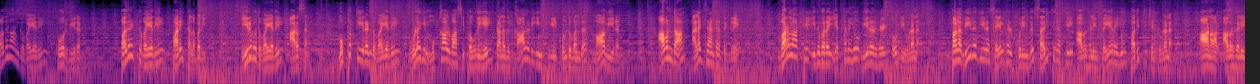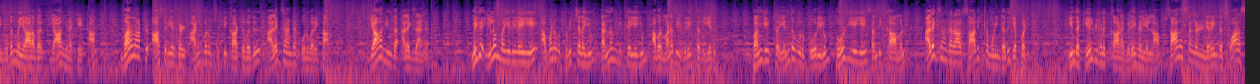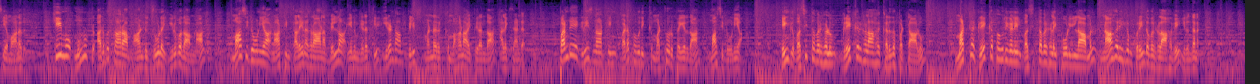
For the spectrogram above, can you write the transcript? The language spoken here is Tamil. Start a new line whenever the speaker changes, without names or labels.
பதினான்கு வயதில் போர் வீரன் பதினெட்டு வயதில் படைத்தளபதி இருபது வயதில் அரசன் முப்பத்தி இரண்டு வயதில் உலகின் முக்கால்வாசி பகுதியை தனது காலடியின் கீழ் கொண்டு வந்த மாவீரன். அவன்தான் அலெக்சாண்டர் தி கிரேட். வரலாற்றில் இதுவரை எத்தனையோ வீரர்கள் தோன்றியுள்ளனர். பல வீரதீர செயல்கள் புரிந்து சரித்திரத்தில் அவர்களின் பெயரையும் பதித்துச் சென்றுள்ளனர். ஆனால் அவர்களில் முதன்மையானவர் யார் என கேட்டால் வரலாற்று ஆசிரியர்கள் அனைவரும் சுட்டிக்காட்டுவது அலெக்சாண்டர் ஒருவரைத்தான். யார் இந்த அலெக்சாண்டர்? மிக இளம் வயதிலேயே அவ்வளவு துணிச்சலையும் தன்னம்பிக்கையையும் அவர் மனதில் விதைத்தது எது? பங்கேற்ற எந்த ஒரு போரிலும் தோல்வியையே சந்திக்காமல் அலெக்சாண்டரால் சாதிக்க முடிந்தது எப்படி? இந்த கேள்விகளுக்கான விடைகள் எல்லாம் சாகசங்கள் நிறைந்த சுவாரஸ்யமானது. கிமு முன்னூற்று அறுபத்தாறாம் ஆண்டு ஜூலை இருபதாம் நாள் மாசிடோனியா நாட்டின் தலைநகரான பெல்லா எனும் இடத்தில் இரண்டாம் பிலிப்ஸ் மன்னருக்கு மகனாய் பிறந்தார் அலெக்சாண்டர். பண்டைய கிரீஸ் நாட்டின் வடபகுதிக்கு மற்றொரு பெயர்தான் மாசிடோனியா. இங்கு வசித்தவர்களும் கிரேக்கர்களாக கருதப்பட்டாலும் மற்ற கிரேக்க பகுதிகளில் வசித்தவர்களைப் போல் இல்லாமல் நாகரிகம் குறைந்தவர்களாகவே இருந்தனர்.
